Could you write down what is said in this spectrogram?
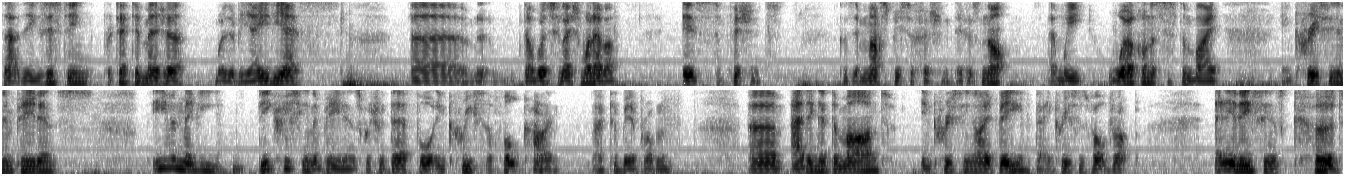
that the existing protective measure, whether it be ADS, uh, double insulation, whatever, is sufficient. Because it must be sufficient. If it's not, and we work on the system by increasing an impedance, even maybe decreasing an impedance, which would therefore increase a fault current, that could be a problem. Um, adding a demand, increasing IB, that increases volt drop any of these things could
